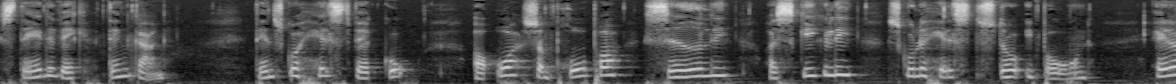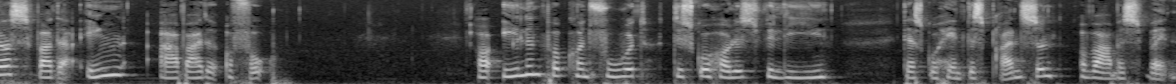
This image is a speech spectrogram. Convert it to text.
stadigvæk dengang. Den skulle helst være god, og ord som proper, sædelig og skikkelig skulle helst stå i bogen. Ellers var der ingen arbejde at få. Og ilden på konfuret, det skulle holdes ved lige. Der skulle hentes brændsel og varmes vand.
